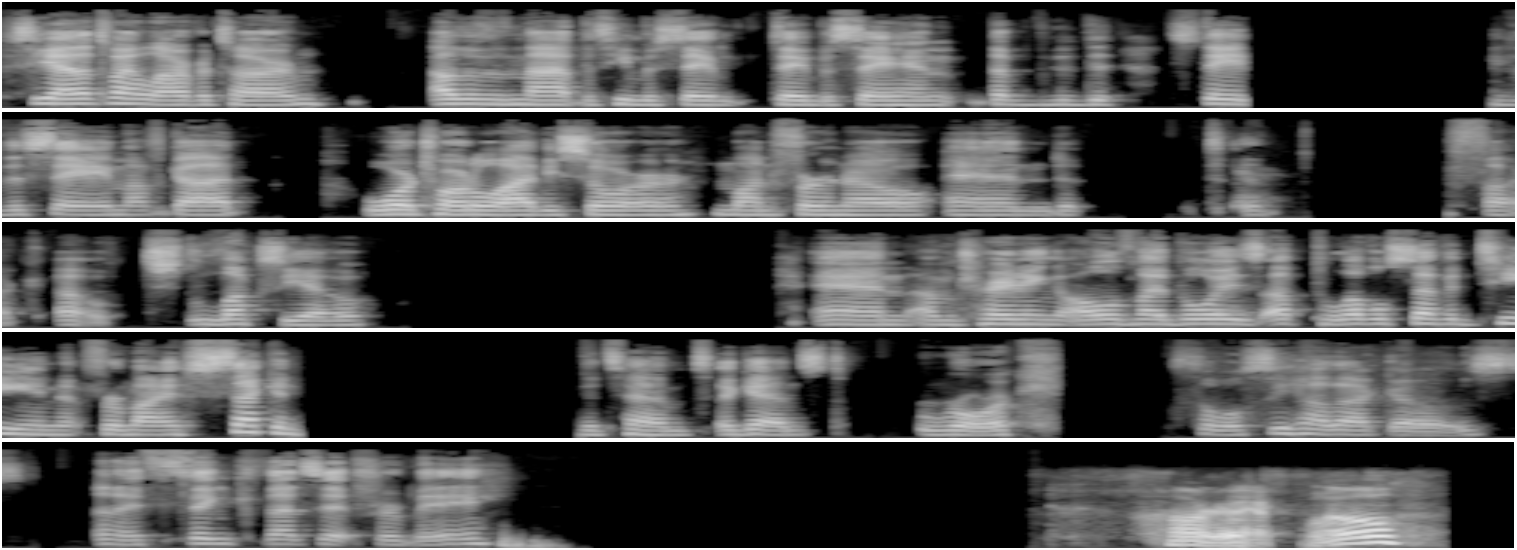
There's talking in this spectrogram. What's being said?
So yeah, that's my Larvitar. Other than that, the team was same the same. The, the, stayed the same. I've got War Wartortle, Ivysaur, Monferno, and uh, fuck oh Luxio. And I'm training all of my boys up to level 17 for my second attempt against Roark. So we'll see how that goes. And I think that's it for me. All right. Well,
